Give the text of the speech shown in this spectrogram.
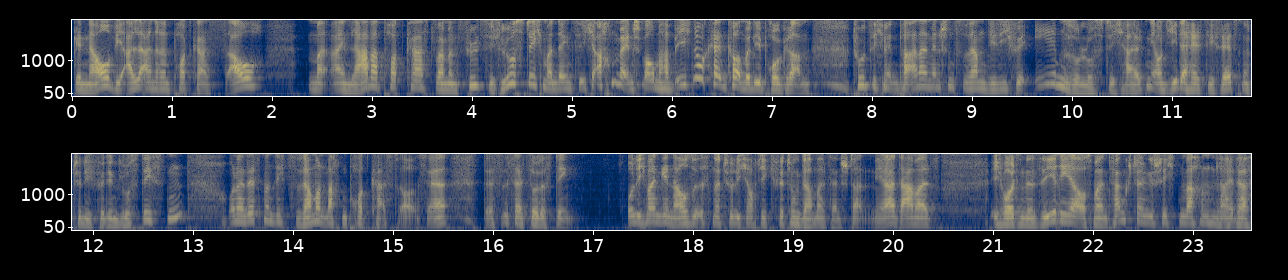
genau wie alle anderen Podcasts auch ein Laber-Podcast, weil man fühlt sich lustig, man denkt sich, ach Mensch, warum habe ich noch kein Comedy-Programm? Tut sich mit ein paar anderen Menschen zusammen, die sich für ebenso lustig halten, ja, und jeder hält sich selbst natürlich für den lustigsten, und dann setzt man sich zusammen und macht einen Podcast draus, ja. Das ist halt so das Ding. Und ich meine, genauso ist natürlich auch die Quittung damals entstanden. Ja, damals, ich wollte eine Serie aus meinen Tankstellengeschichten machen. Leider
